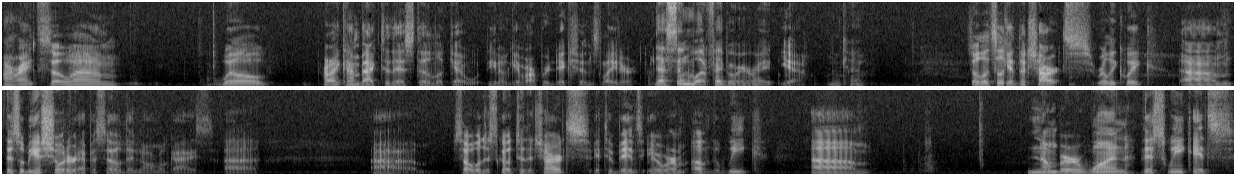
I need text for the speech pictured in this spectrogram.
All right, so um, we'll probably come back to this to look at you know give our predictions later. That's in what February, right? Yeah. Okay. So let's look at the charts really quick. Um, this will be a shorter episode than normal, guys. Uh, um, so we'll just go to the charts. A Ben's earworm of the week. Um, number one this week. It's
